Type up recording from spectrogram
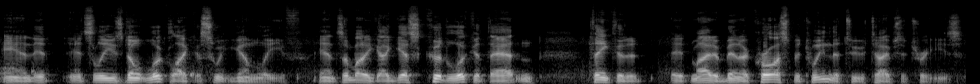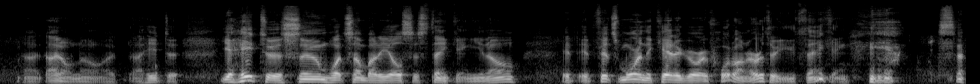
and it its leaves don't look like a sweet gum leaf. And somebody, I guess, could look at that and think that it it might have been a cross between the two types of trees. I, I don't know. I, I hate to you hate to assume what somebody else is thinking. You know, it it fits more in the category of what on earth are you thinking? so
